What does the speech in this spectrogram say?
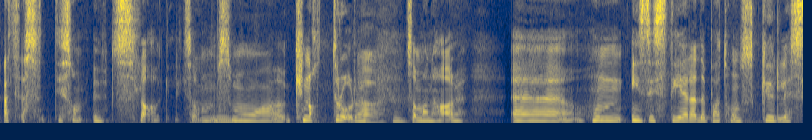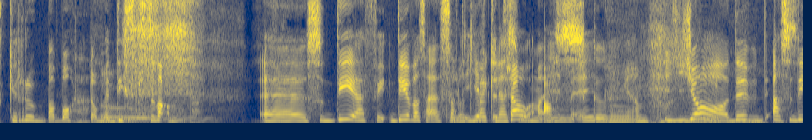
alltså, alltså, det är som utslag, liksom, Mm. små knottror Ah. som man har. Eh, hon insisterade på att hon skulle skrubba bort dem med disksvamp. Eh, så det, det var så här, verkligen jättetrauma i mig. Ja, det, alltså det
